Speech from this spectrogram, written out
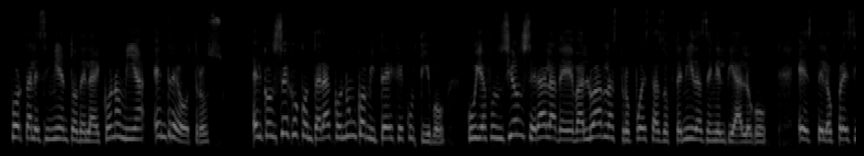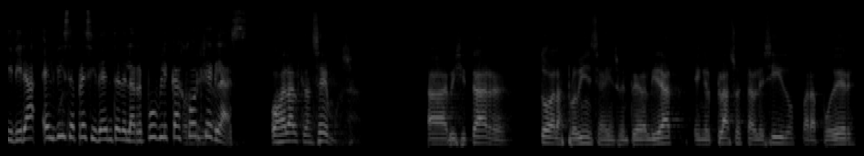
fortalecimiento de la economía, entre otros. El Consejo contará con un comité ejecutivo, cuya función será la de evaluar las propuestas obtenidas en el diálogo. Este lo presidirá el vicepresidente de la República, Jorge Glass. Ojalá alcancemos a visitar todas las provincias en su integralidad en el plazo establecido para poder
